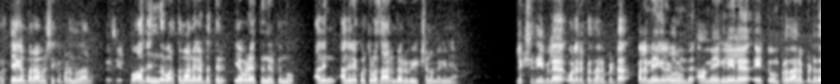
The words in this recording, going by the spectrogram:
പ്രത്യേകം പരാമർശിക്കപ്പെടുന്നതാണ്. തീർച്ചയായിട്ടും. അപ്പോൾ അത് ഇന്ന് വർത്തമാനഘട്ടത്തിൽ എവിടെ എത്തി നിൽക്കുന്നു? അതിന് അതിനെക്കുറിച്ചുള്ള സാറിന്റെ ഒരു വീക്ഷണം എങ്ങനെയാണ്? ലക്ഷദ്വീപിൽ വളരെ പ്രധാനപ്പെട്ട പല മേഖലകളുമുണ്ട്. ആ മേഖലയിൽ ഏറ്റവും പ്രധാനപ്പെട്ടത്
